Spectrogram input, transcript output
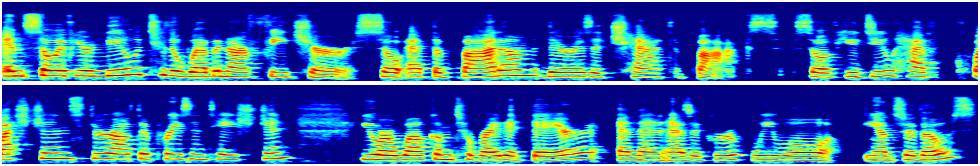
And so if you're new to the webinar feature, so at the bottom, there is a chat box. So if you do have questions throughout the presentation, you are welcome to write it there. And then as a group, we will answer those.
